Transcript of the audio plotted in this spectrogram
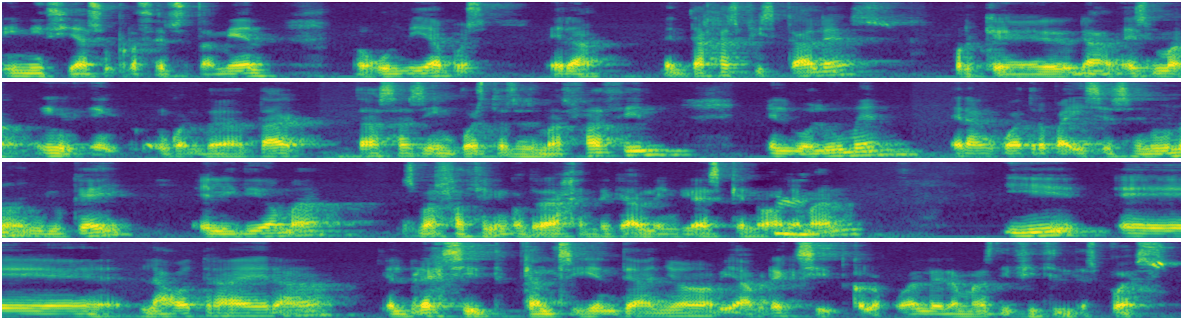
inicia su proceso también algún día, pues era ventajas fiscales, porque es más, en, cuanto a tasas e impuestos es más fácil, el volumen, eran cuatro países en uno en UK, el idioma, es más fácil encontrar a gente que hable inglés que no mm. alemán, y eh, la otra era el Brexit, que al siguiente año había Brexit, con lo cual era más difícil después.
